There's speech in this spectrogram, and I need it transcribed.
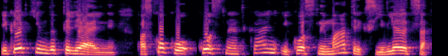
и клетки эндотелиальные, поскольку костная ткань и костный матрикс являются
